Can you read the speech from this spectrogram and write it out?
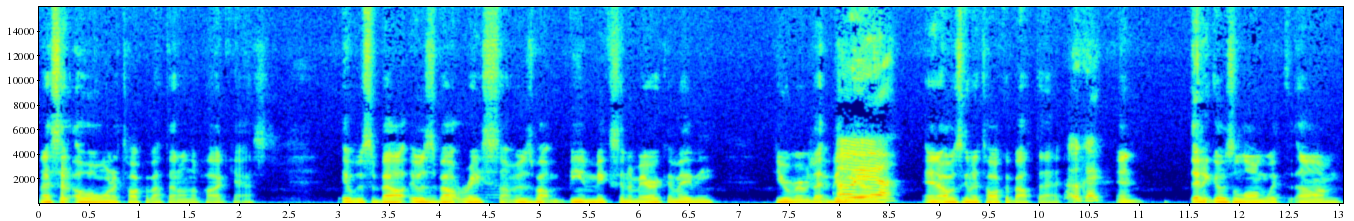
and I said, "Oh, I want to talk about that on the podcast." It was about it was about race something. It was about being mixed in America. Maybe. Do you remember that video? Oh yeah. And I was going to talk about that. Okay. And then it goes along with um,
